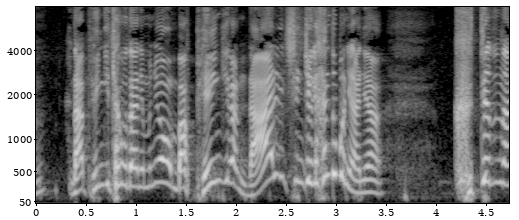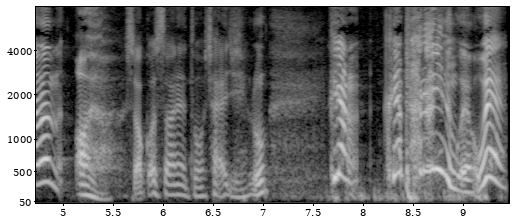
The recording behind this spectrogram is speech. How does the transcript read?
응? 나 비행기 타고 다니면요, 막 비행기가 난리 친 적이 한두 번이 아니야. 그때도 나는 어휴 서커스 안에 또 자야지. 그럼 그냥 그냥 편안히 있는 거예요. 왜?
